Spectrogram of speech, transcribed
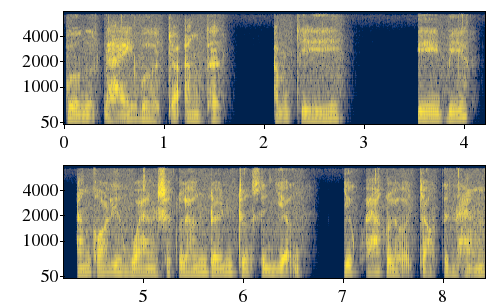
vừa ngược đãi vừa cho ăn thịt. Thậm chí, khi biết hắn có liên quan rất lớn đến trường sinh dẫn, dứt khoát lựa chọn tin hắn.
